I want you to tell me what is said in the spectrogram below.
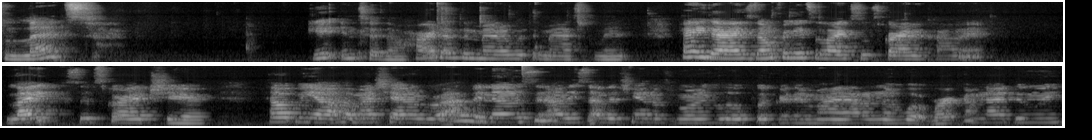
let's get into the heart of the matter with the masculine. Hey guys, don't forget to like, subscribe, and comment. Like, subscribe, share. Help me out, help my channel grow. I've been noticing all these other channels growing a little quicker than mine. I don't know what work I'm not doing.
